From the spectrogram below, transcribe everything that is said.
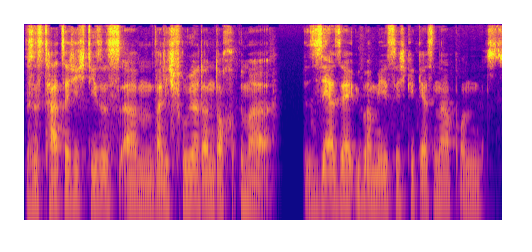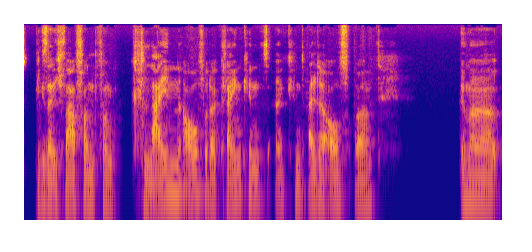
Es ist tatsächlich dieses, ähm, weil ich früher dann doch immer sehr, sehr übermäßig gegessen habe. Und wie gesagt, ich war von, von klein auf oder Kleinkindalter äh, auf äh, immer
